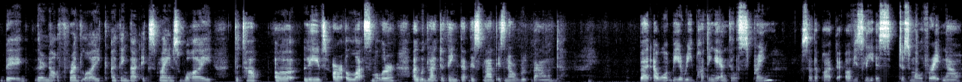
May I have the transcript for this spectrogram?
big. They're not thread-like. I think that explains why the top uh, leaves are a lot smaller. I would like to think that this plant is now root bound. But I won't be repotting it until spring. So the pot obviously is too small for it now.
